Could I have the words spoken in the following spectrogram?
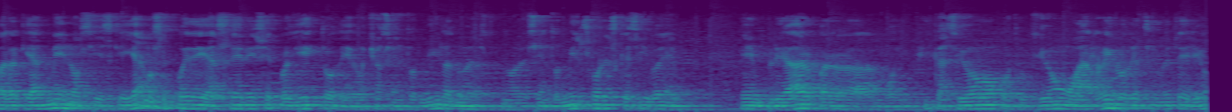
para que al menos, si es que ya no se puede hacer ese proyecto de 800 mil a 900 mil soles que se iba em-, emplear para modificación, construcción o arreglo del cementerio,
